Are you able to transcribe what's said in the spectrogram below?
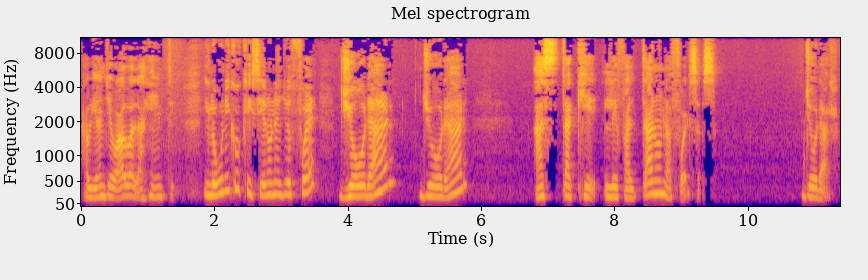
Habían llevado a la gente. Y lo único que hicieron ellos fue llorar, llorar, hasta que le faltaron las fuerzas. Llorar.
